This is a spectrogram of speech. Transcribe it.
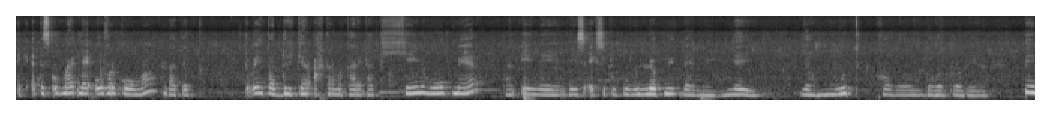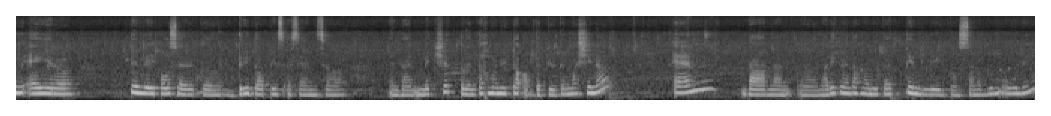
Ik, het is ook met mij overkomen dat ik twee tot drie keer achter elkaar. Ik had geen hoop meer. Van eh, nee, deze executie lukt niet bij mij. Nee, je moet gewoon doorproberen. 10 eieren, 10 lepel suiker, 3 dopjes essentie. En dan mix je 20 minuten op de keukenmachine. En daarna, uh, na die 20 minuten, 10 lepels zonnebloemolie.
